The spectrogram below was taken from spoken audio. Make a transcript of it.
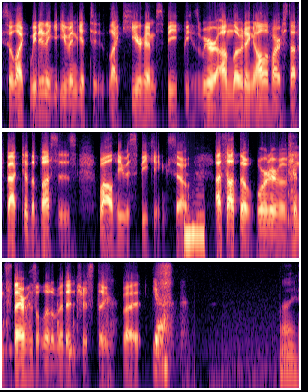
So like we didn't even get to like hear him speak because we were unloading all of our stuff back to the buses while he was speaking. So Mhm. I thought the order of events there was a little bit interesting, but Yeah. Nice.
